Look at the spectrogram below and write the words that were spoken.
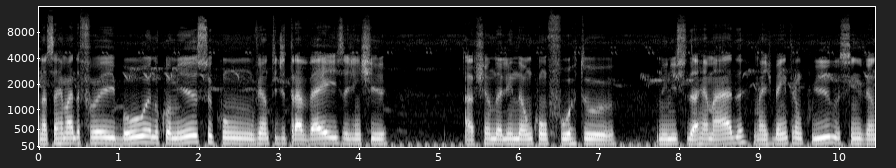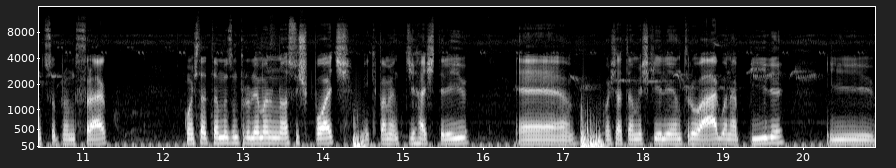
Nossa remada foi boa no começo, com vento de través, a gente achando ali ainda um conforto no início da remada, mas bem tranquilo, sim, vento soprando fraco. Constatamos um problema no nosso spot, equipamento de rastreio. É, constatamos que ele entrou água na pilha e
